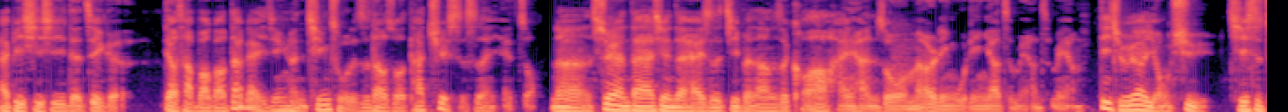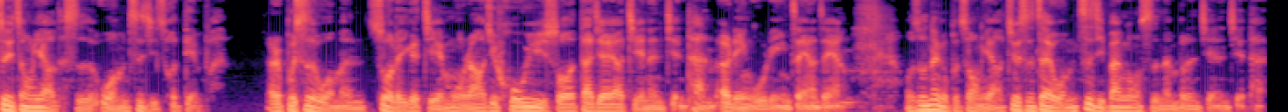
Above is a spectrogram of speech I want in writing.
IPCC 的这个调查报告，大概已经很清楚的知道说，它确实是很严重。那虽然大家现在还是基本上是口号喊一喊，说我们二零五零要怎么样怎么样，地球要永续。其实最重要的是我们自己做典范，而不是我们做了一个节目，然后去呼吁说大家要节能减碳，二零五零怎样怎样。我说那个不重要，就是在我们自己办公室能不能节能减碳，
